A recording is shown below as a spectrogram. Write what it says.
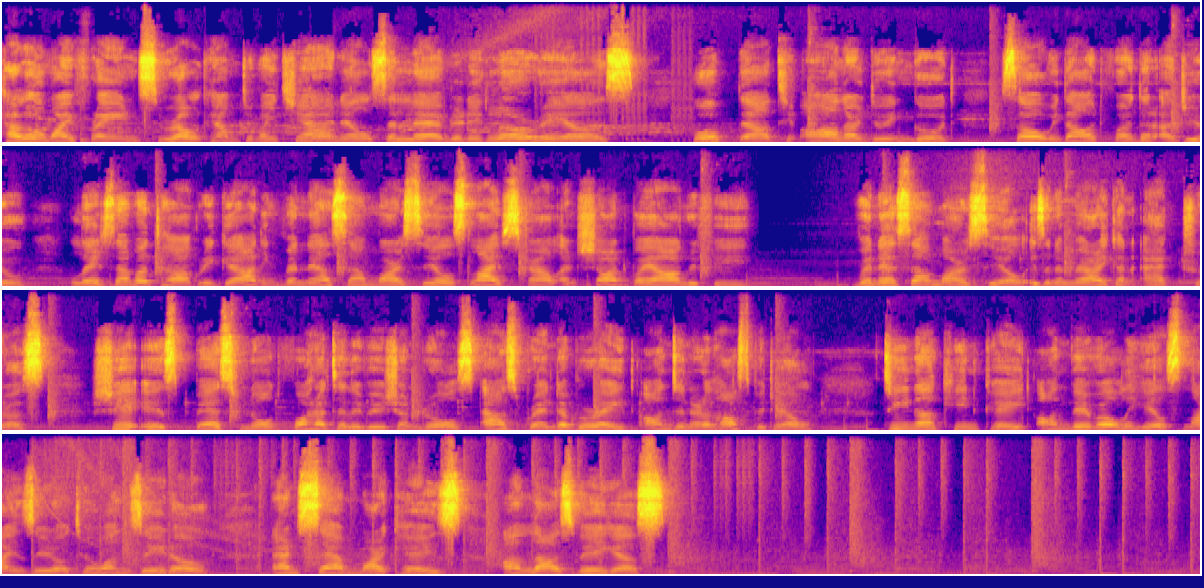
Hello my friends, welcome to my channel Celebrity Glorious. Hope that you all are doing good. So without further ado, let's have a talk regarding Vanessa Marcil's lifestyle and short biography. Vanessa Marcil is an American actress. She is best known for her television roles as Brenda Barrett on General Hospital, Gina Kincaid on Beverly Hills 90210, and Sam Marquez on Las Vegas.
